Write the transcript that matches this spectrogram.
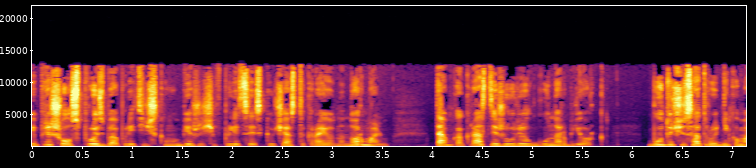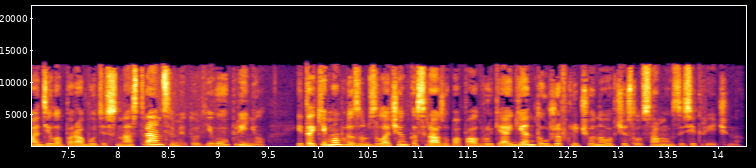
и пришел с просьбой о политическом убежище в полицейский участок района Нормальм, там как раз дежурил Гуннар Бьорк. Будучи сотрудником отдела по работе с иностранцами, тот его и принял, и таким образом Золоченко сразу попал в руки агента, уже включенного в число самых засекреченных.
